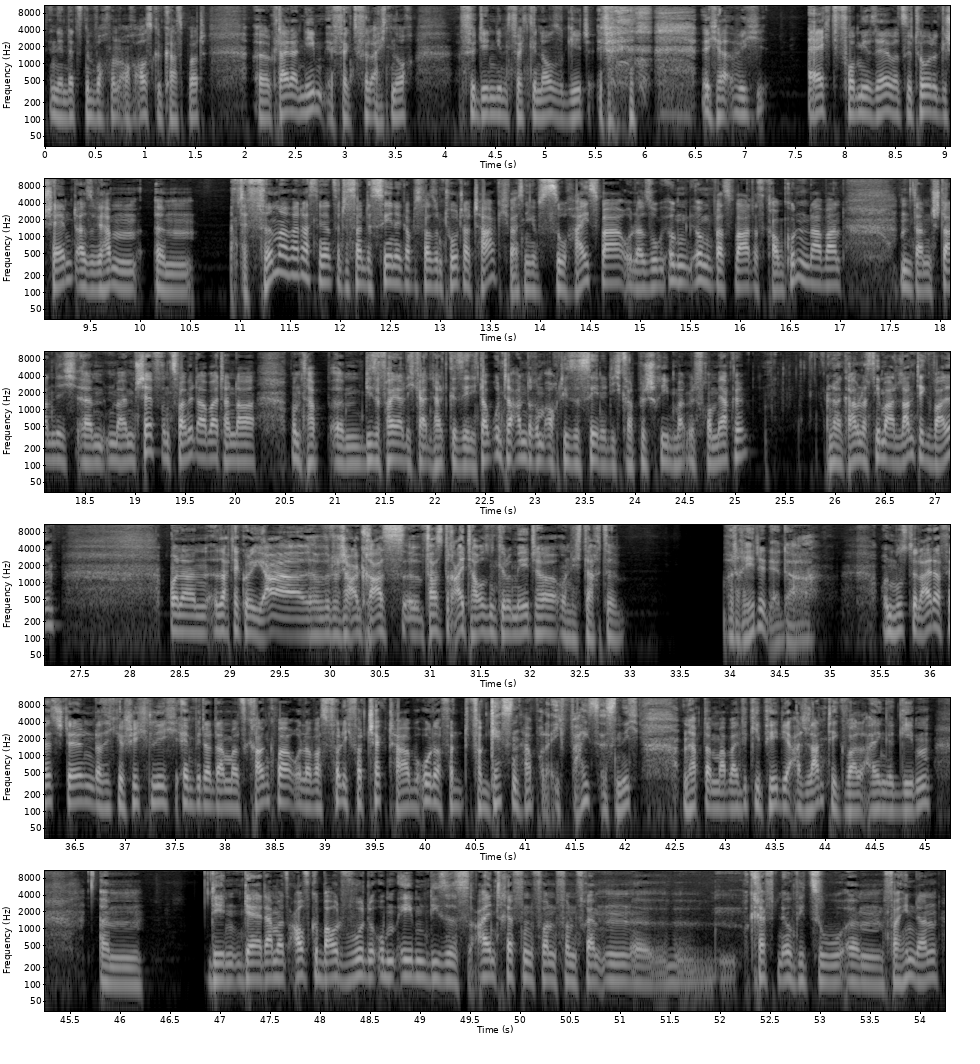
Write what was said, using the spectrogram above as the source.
in den letzten Wochen auch ausgekaspert. Äh, kleiner Nebeneffekt vielleicht noch, für den, dem es vielleicht genauso geht. Ich, habe mich echt vor mir selber zu Tode geschämt. Also wir haben ähm, auf der Firma war das eine ganz interessante Szene. Ich glaube, es war so ein toter Tag. Ich weiß nicht, ob es so heiß war oder so. Irgend, irgendwas war, dass kaum Kunden da waren. Und dann stand ich ähm, mit meinem Chef und zwei Mitarbeitern da und habe ähm, diese Feierlichkeiten halt gesehen. Ich glaube, unter anderem auch diese Szene, die ich gerade beschrieben habe mit Frau Merkel. Und dann kam das Thema Atlantikwall. Und dann sagt der Kollege, ja, total krass, fast 3000 Kilometer. Und ich dachte, was redet er da? Und musste leider feststellen, dass ich geschichtlich entweder damals krank war oder was völlig vercheckt habe oder ver vergessen habe oder ich weiß es nicht und habe dann mal bei Wikipedia Atlantikwall eingegeben. Ähm, den, der damals aufgebaut wurde, um eben dieses Eintreffen von, von fremden äh, Kräften irgendwie zu ähm, verhindern.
